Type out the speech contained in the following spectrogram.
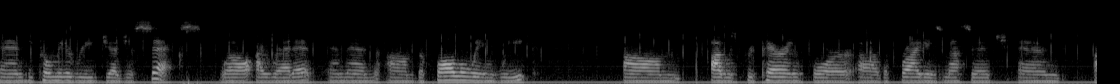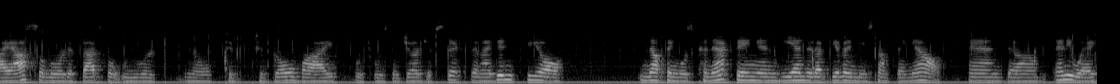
and he told me to read Judges 6. Well, I read it, and then um, the following week, um, I was preparing for uh, the Friday's message, and I asked the Lord if that's what we were, you know, to, to go by, which was the judge of 6, and I didn't feel nothing was connecting, and he ended up giving me something else. And um, anyway,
